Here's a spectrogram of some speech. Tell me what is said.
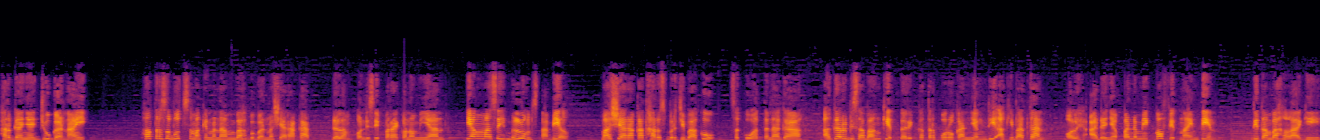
harganya juga naik. Hal tersebut semakin menambah beban masyarakat dalam kondisi perekonomian yang masih belum stabil. Masyarakat harus berjibaku sekuat tenaga agar bisa bangkit dari keterpurukan yang diakibatkan oleh adanya pandemi COVID-19. Ditambah lagi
